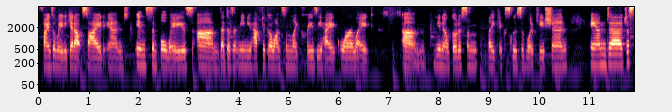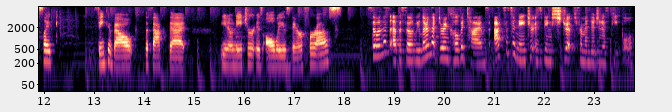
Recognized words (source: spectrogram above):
finds a way to get outside and in simple ways. Um, that doesn't mean you have to go on some like crazy hike or like, um, you know, go to some like exclusive location and uh, just like think about the fact that, you know, nature is always there for us so, in this episode, we learned that during COVID times, access to nature is being stripped from Indigenous people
